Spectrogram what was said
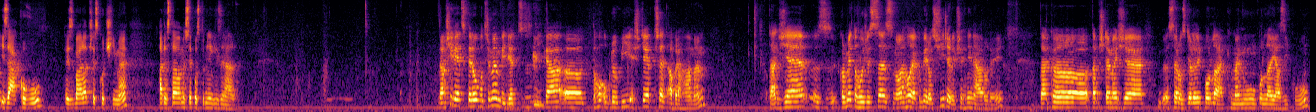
Izákovu, Izmaela přeskočíme a dostáváme se postupně k Izraeli. Další věc, kterou potřebujeme vidět, co se týká uh, toho období ještě před Abrahamem, takže kromě toho, že se z Noého jakoby rozšířily všechny národy, tak uh, tam čteme, že se rozdělili podle kmenů, podle jazyků,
